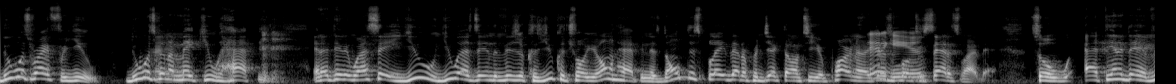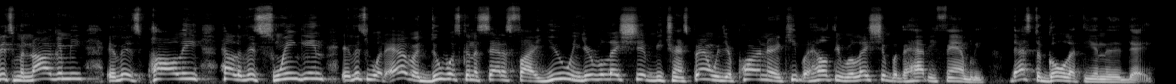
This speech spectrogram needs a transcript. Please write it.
Do what's right for you. Do what's gonna make you happy. And I did it when I say you, you as the individual, because you control your own happiness. Don't display that or project onto your partner. That Say it doesn't supposed to satisfy that. So at the end of the day, if it's monogamy, if it's poly, hell, if it's swinging, if it's whatever, do what's gonna satisfy you and your relationship. Be transparent with your partner and keep a healthy relationship with a happy family. That's the goal at the end of the day.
